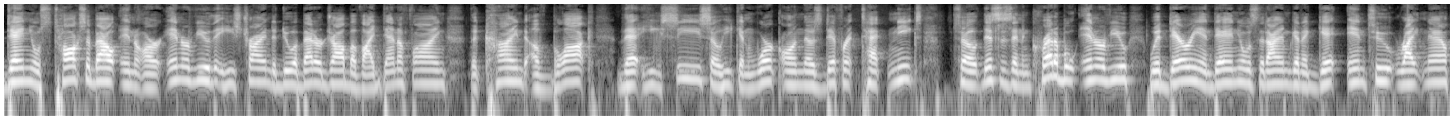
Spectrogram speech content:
Daniels talks about in our interview that he's trying to do a better job of identifying the kind of block that he sees so he can work on those different techniques. So, this is an incredible interview with Darrion Daniels that I am going to get into right now.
